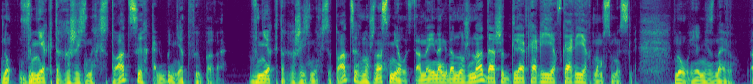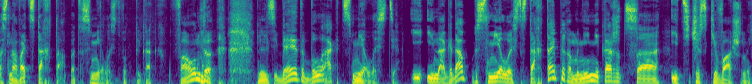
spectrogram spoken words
Ну, в некоторых жизненных ситуациях как бы нет выбора в некоторых жизненных ситуациях нужна смелость. Она иногда нужна даже для карьер в карьерном смысле. Ну, я не знаю, основать стартап – это смелость. Вот ты как фаундер, для тебя это был акт смелости. И иногда смелость стартапера мне не кажется этически важной.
